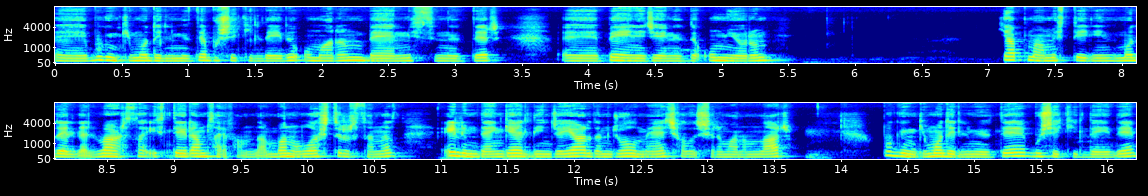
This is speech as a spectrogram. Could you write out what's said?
E, bugünkü modelimiz de bu şekildeydi. Umarım beğenmişsinizdir. E, beğeneceğinizi de umuyorum. Yapmamı istediğiniz modeller varsa Instagram sayfamdan bana ulaştırırsanız elimden geldiğince yardımcı olmaya çalışırım hanımlar. Bugünkü modelimiz de bu şekildeydi.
